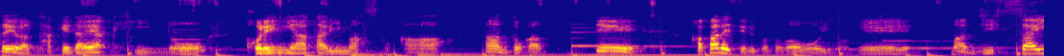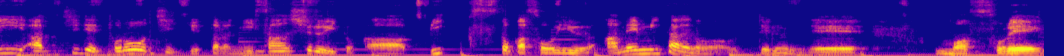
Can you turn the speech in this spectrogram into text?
例えば武田薬品のこれに当たりますとか、なんとかって書かれてることが多いので、まあ実際あっちでトローチって言ったら2、3種類とか、ビックスとかそういう飴みたいなのが売ってるんで、まあそれ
